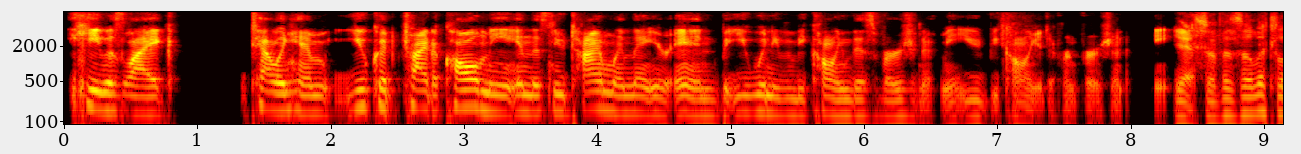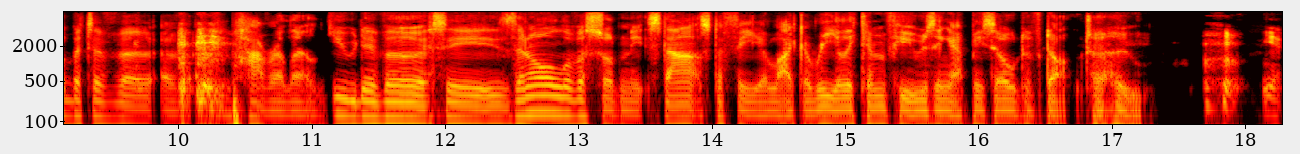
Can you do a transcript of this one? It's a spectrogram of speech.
he was like telling him, You could try to call me in this new timeline that you're in, but you wouldn't even be calling this version of me. You'd be calling a different version of me. yeah. So there's a little bit of, uh, a, of, parallel universes, and all of a sudden it starts to feel like a really confusing episode of Doctor Who. yes.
